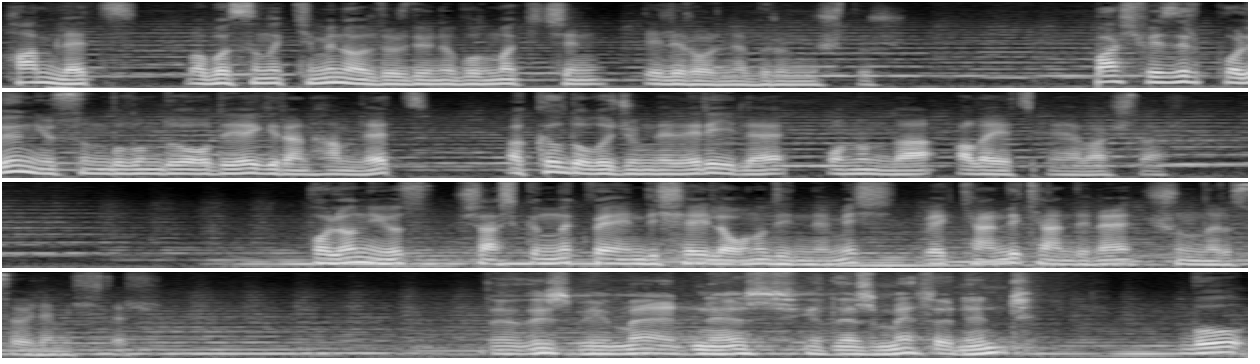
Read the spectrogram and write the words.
Hamlet, babasını kimin öldürdüğünü bulmak için deli rolüne bürünmüştür. Başvezir Polonius'un bulunduğu odaya giren Hamlet, akıl dolu cümleleriyle onunla alay etmeye başlar. Polonius şaşkınlık ve endişeyle onu dinlemiş ve kendi kendine şunları söylemiştir. Though this be madness, yet there's method in it. Bu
